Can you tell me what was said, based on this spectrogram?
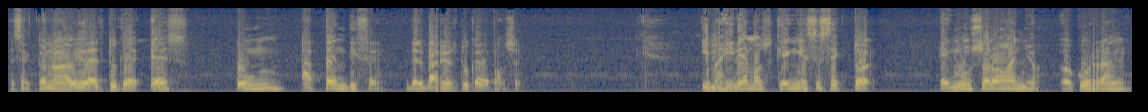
El sector Nueva Vida del Tuque es un apéndice del barrio del Tuque de Ponce. Imaginemos que en ese sector, en un solo año, ocurran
